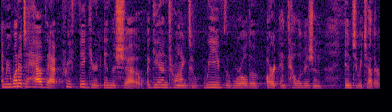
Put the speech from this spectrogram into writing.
And we wanted to have that prefigured in the show, again, trying to weave the world of art and television into each other.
